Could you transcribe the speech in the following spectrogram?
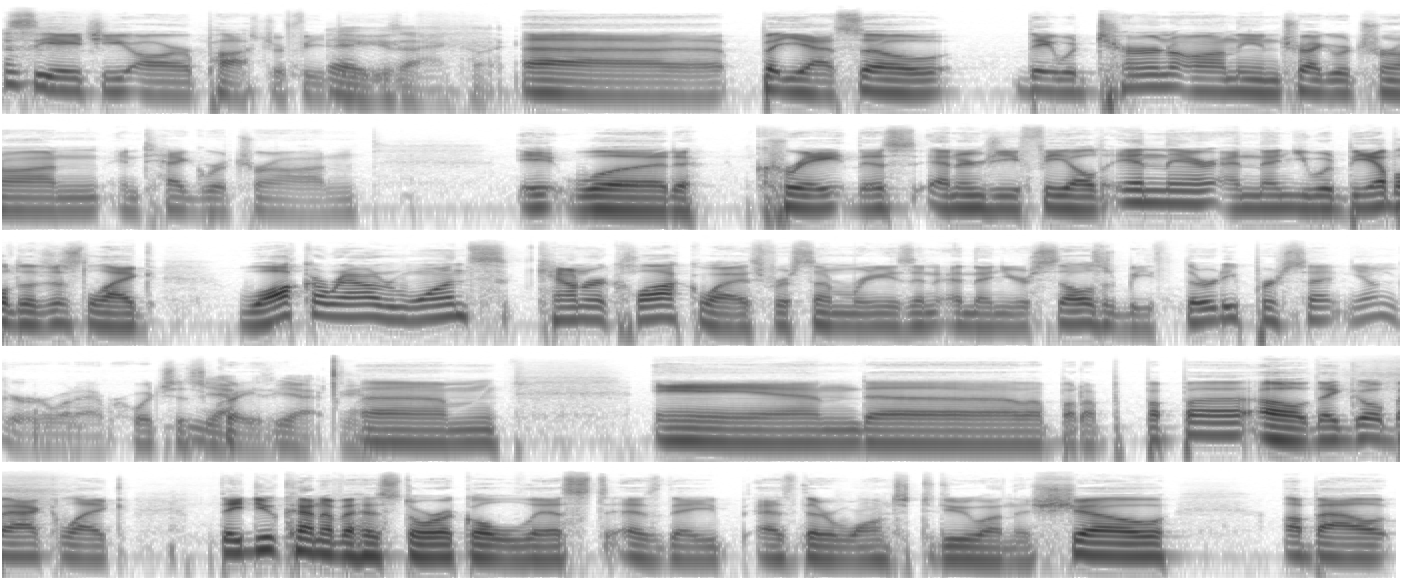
C H E R apostrophe D. exactly. Uh, but yeah, so they would turn on the Integratron, Integratron. It would create this energy field in there, and then you would be able to just like walk around once counterclockwise for some reason, and then your cells would be thirty percent younger or whatever, which is Yeah, crazy. yeah, Um, and uh, oh, they go back like they do kind of a historical list as they as they're wont to do on the show about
